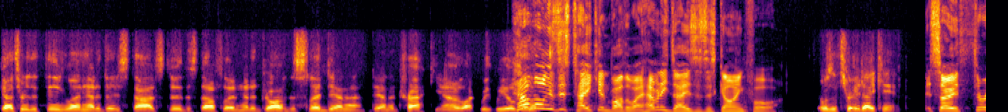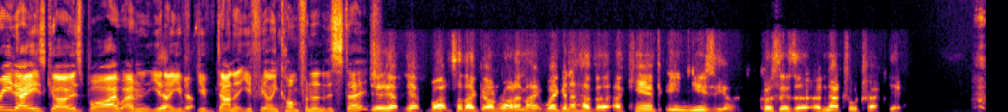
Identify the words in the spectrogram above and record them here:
go through the thing, learn how to do starts, do the stuff, learn how to drive the sled down a down a track. You know, like with wheels. How on long It. has this taken, by the way? How many days is this going for? it was a three day camp. So three days goes by. I mean, you Yep, know, you've yep. you've done it. You're feeling confident at this stage. Yeah, yep, yep. Right. So they've gone, right, mate, we're going to have a, a camp in New Zealand because there's a, a natural track there.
